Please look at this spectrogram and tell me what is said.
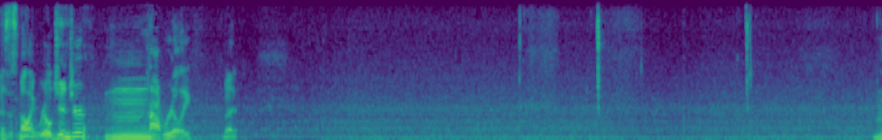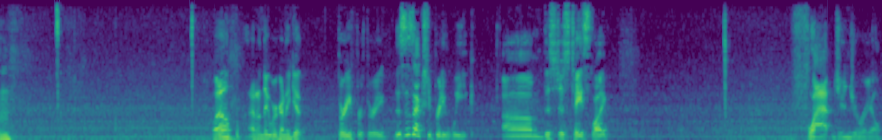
Does it smell like real ginger? Mm, not really, but. Hmm. Well, I don't think we're going to get three for three. This is actually pretty weak. Um, this just tastes like flat ginger ale.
